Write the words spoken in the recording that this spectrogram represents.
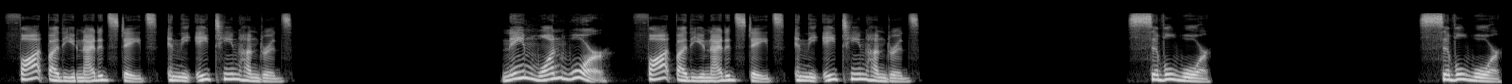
fought by the United States in the 1800s. Name one war fought by the United States in the 1800s. Civil War. Civil War.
